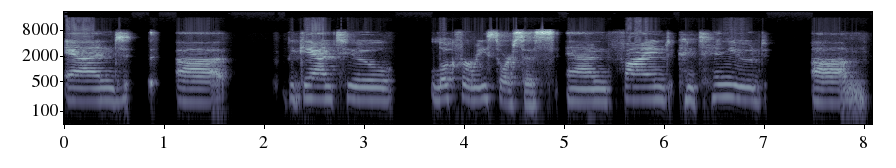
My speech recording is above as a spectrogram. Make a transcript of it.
And uh, began to look for resources and find continued um,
